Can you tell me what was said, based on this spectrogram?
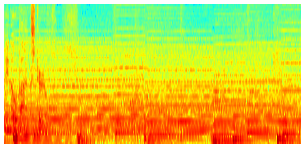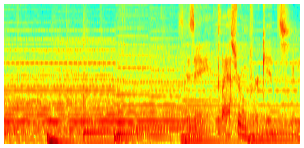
Big old box turtle. This is a classroom for kids and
